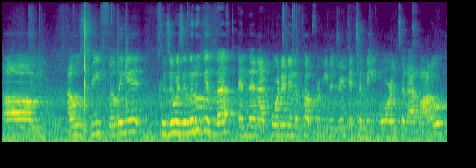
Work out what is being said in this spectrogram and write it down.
um, I was refilling it because there was a little bit left, and then I poured it in a cup for me to drink it to make more into that bottle.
